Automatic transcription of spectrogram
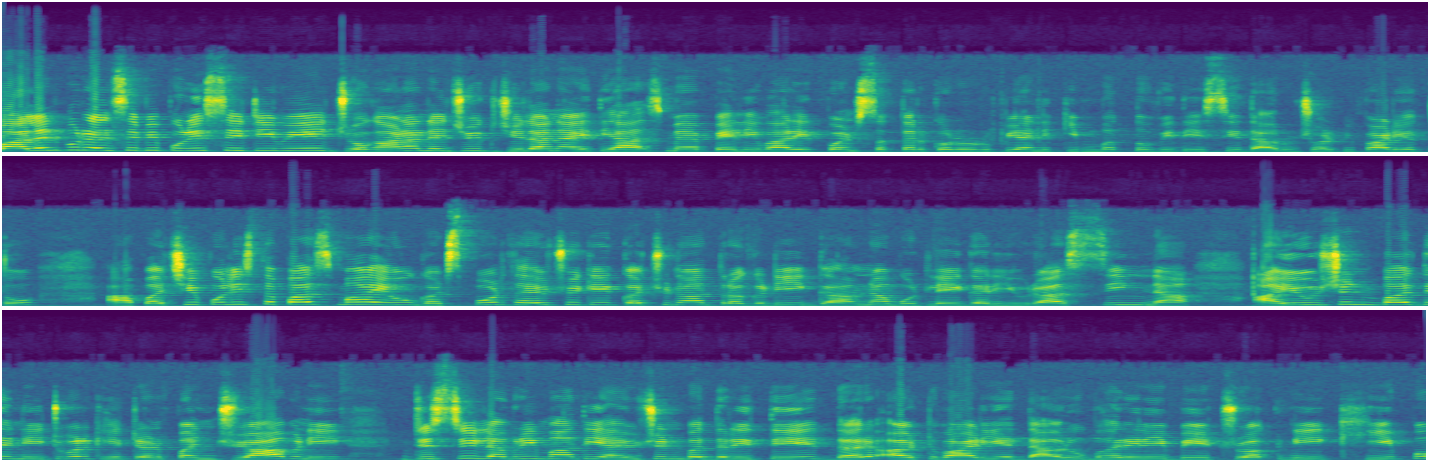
પાલનપુર એલસીબી પોલીસની ટીમે જોગાણા નજીક જિલ્લાના ઇતિહાસમાં પહેલીવાર એક પોઈન્ટ સત્તર કરોડ રૂપિયાની કિંમતનો વિદેશી દારૂ ઝડપી પાડ્યો હતો. આ પછી પોલીસ તપાસમાં એવો ઘટસ્ફોટ થયો છે કે કચ્છના ત્રગડી ગામના બુટલેગર યુવરાજસિંહના આયોજનબદ્ધ નેટવર્ક હેઠળ પંજાબની ડિસ્ટિલરીમાંથી આયોજનબદ્ધ રીતે દર અઠવાડિયે દારૂ ભરેલી બે ટ્રકની ખેપ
